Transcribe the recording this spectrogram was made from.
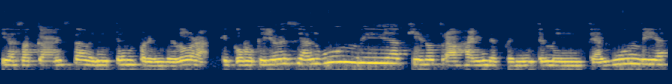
y a sacar esta venita emprendedora, que como que yo decía, algún día quiero trabajar independientemente, algún día,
